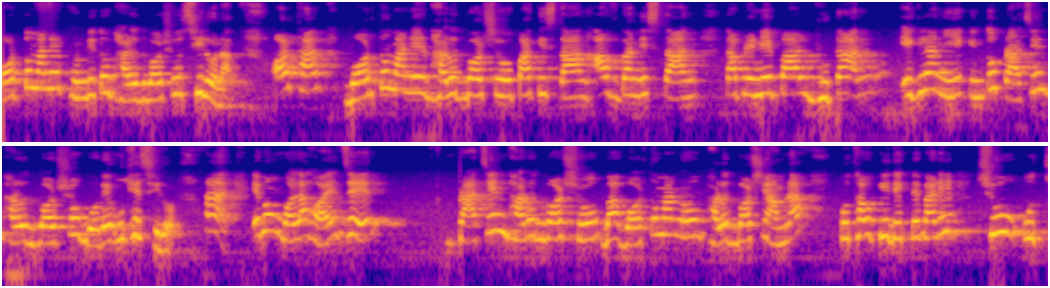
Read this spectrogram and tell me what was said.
বর্তমানের খণ্ডিত ভারতবর্ষ ছিল না। অর্থাৎ বর্তমানের ভারতবর্ষ, পাকিস্তান, আফগানিস্তান, তারপরে নেপাল, ভুটান, এগুলা নিয়ে কিন্তু প্রাচীন ভারতবর্ষ গড়ে উঠেছিল। হ্যাঁ এবং বলা হয় যে প্রাচীন ভারতবর্ষ বা বর্তমানও ভারতবর্ষে আমরা কোথাও কি দেখতে পারি? সু উচ্চ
